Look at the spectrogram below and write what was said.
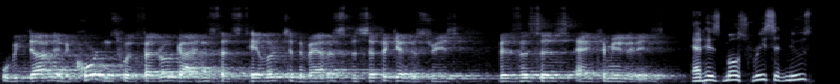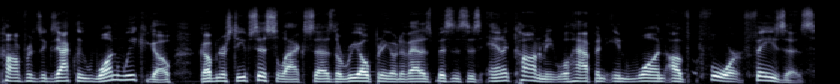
will be done in accordance with federal guidance that's tailored to Nevada's specific industries, businesses, and communities. At his most recent news conference exactly one week ago, Governor Steve Sisolak says the reopening of Nevada's businesses and economy will happen in one of four phases.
